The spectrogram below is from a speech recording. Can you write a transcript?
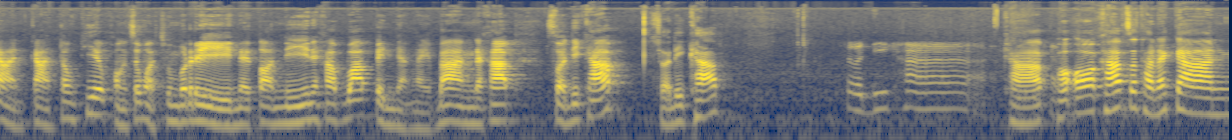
การณ์การท่องเที่ยวของจังหวัดชลบุรีในตอนนี้นะครับว่าเป็นอย่างไรบ้างนะครับ สวัสดีครับ สวัสดีครับ สวัสดีค่ะ ครับพอครับสถานการณ์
